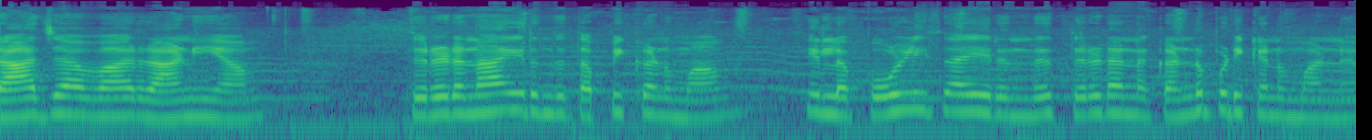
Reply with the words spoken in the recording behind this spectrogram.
ராஜாவா ராணியா? திருடனாக இருந்து தப்பிக்கணுமா? இல்லை போலீஸாக இருந்து திருடனை கண்டுபிடிக்கணுமான்னு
